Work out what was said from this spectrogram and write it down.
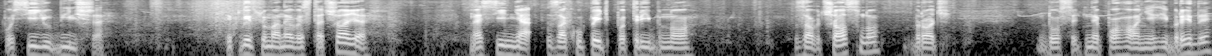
посію більше. Теплиць у мене вистачає. Насіння закупити потрібно завчасно. Брати досить непогані гібриди.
